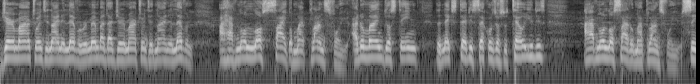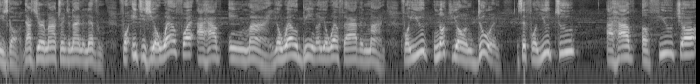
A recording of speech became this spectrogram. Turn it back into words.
Jeremiah 29 11. Remember that Jeremiah 29 11. I have not lost sight of my plans for you. I don't mind just staying the next 30 seconds just to tell you this. I have not lost sight of my plans for you, says God. That's Jeremiah 29 11. For it is your welfare I have in mind, your well being or your welfare I have in mind. For you, not your undoing. He said, For you too, I have a future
